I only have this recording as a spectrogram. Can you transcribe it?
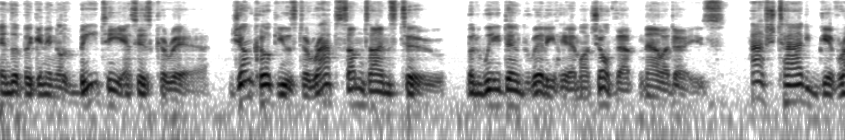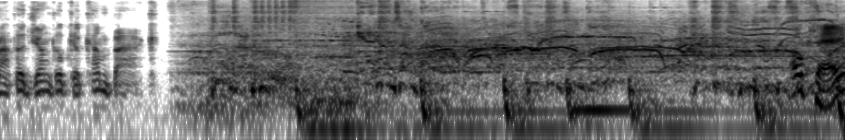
In the beginning of BTS's career, Jungkook used to rap sometimes too, but we don't really hear much of that nowadays. Hashtag give rapper Jungkook a comeback. Okay.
